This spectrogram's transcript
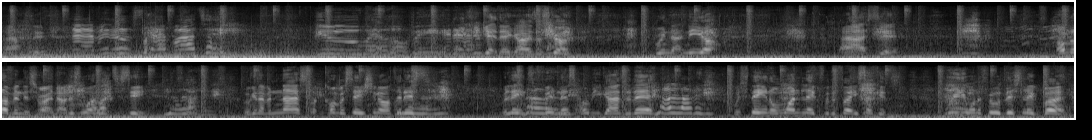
That's it. every little step I take, you will be there. You get there, guys. Let's go. Bring that knee up. That's it. I'm loving this right now. This is what I like to see. No loving it, We're gonna have a nice conversation after this, relating to fitness. Hope you guys are there. no loving it. We're staying on one leg for the 30 seconds. Really want to feel this leg burn.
